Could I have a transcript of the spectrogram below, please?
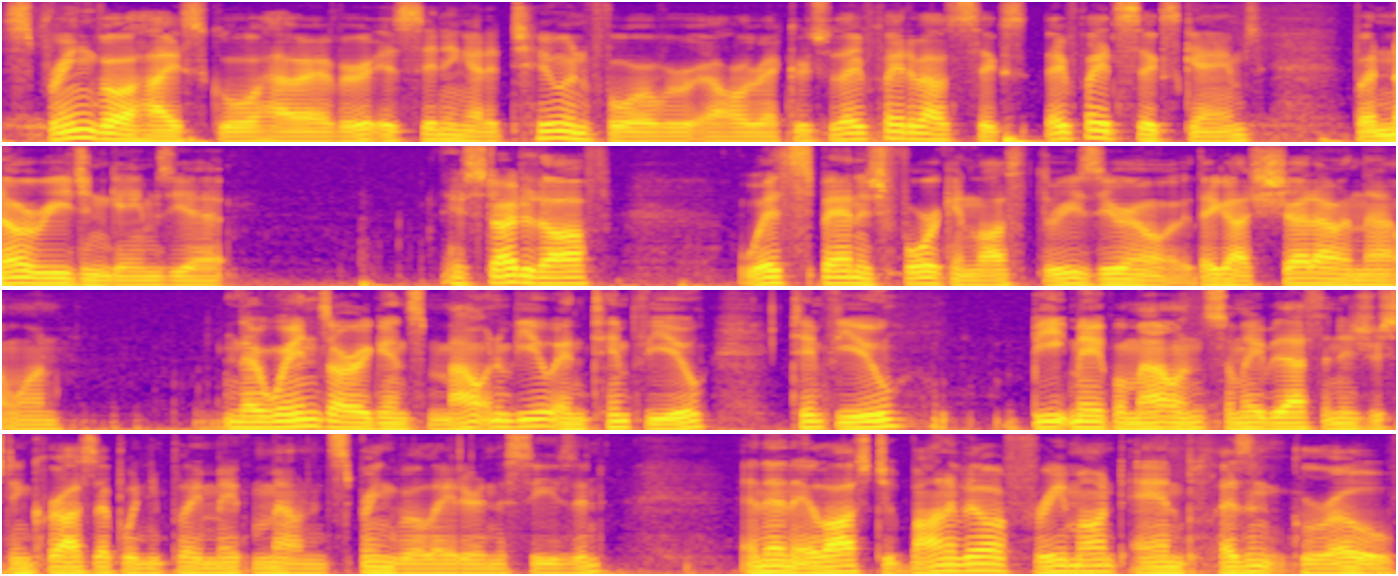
Springville High School, however, is sitting at a 2 and 4 overall record, so they've played about 6 they've played 6 games, but no region games yet. They started off with Spanish Fork and lost 3-0. They got shut out in that one. Their wins are against Mountain View and Timpview. Timpview beat Maple Mountain, so maybe that's an interesting cross up when you play Maple Mountain and Springville later in the season. And then they lost to Bonneville, Fremont, and Pleasant Grove.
